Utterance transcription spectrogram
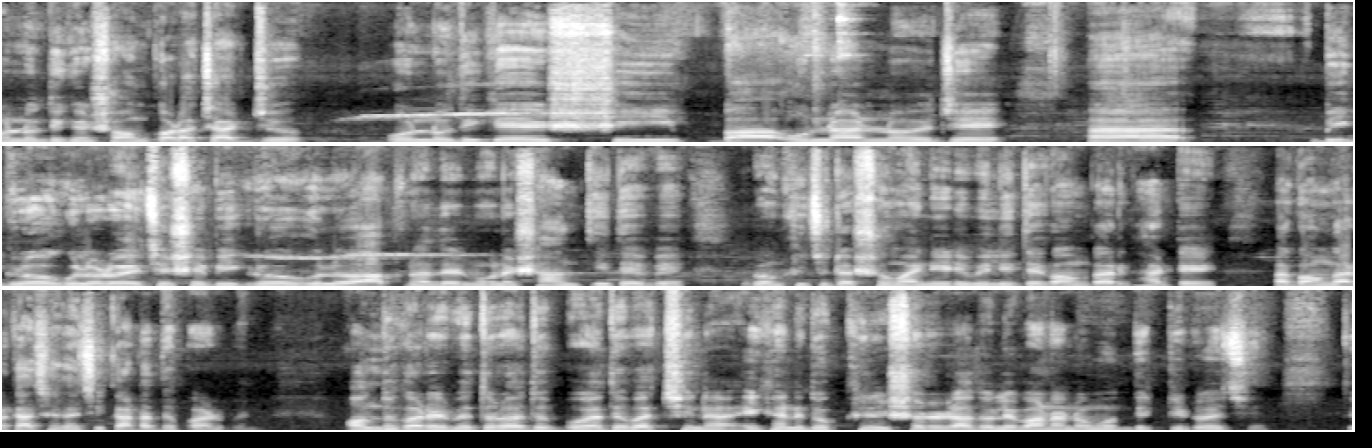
অন্যদিকে শঙ্করাচার্য, অন্যদিকে শিব বা অন্যান্য যে বিগ্রহগুলো রয়েছে, সেই বিগ্রহগুলো আপনাদের মনে শান্তি দেবে এবং কিছুটা সময় নিরিবিলিতে গঙ্গার ঘাটে বা গঙ্গার কাছাকাছি কাটাতে পারবেন। অন্ধকারের ভেতর হয়তো বোঝাতে পারছি না, এখানে দক্ষিণেশ্বরের আদলে বানানো মন্দিরটি রয়েছে। তো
